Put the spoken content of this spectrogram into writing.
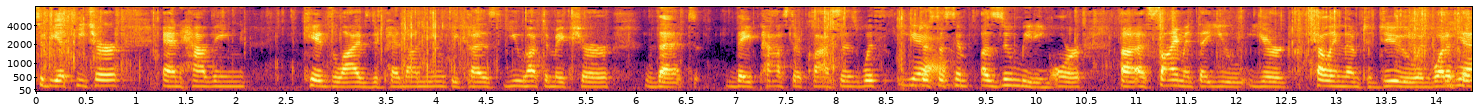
to be a teacher and having kids' lives depend on you because you have to make sure that they pass their classes with just a, sim- a Zoom meeting or a assignment that you you're telling them to do and what if Yeah. they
